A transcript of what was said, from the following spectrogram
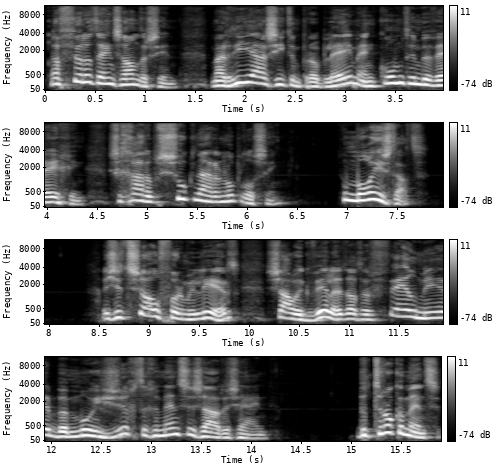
Maar vul het eens anders in. Maria ziet een probleem en komt in beweging. Ze gaat op zoek naar een oplossing. Hoe mooi is dat? Als je het zo formuleert, zou ik willen dat er veel meer bemoeizuchtige mensen zouden zijn. Betrokken mensen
